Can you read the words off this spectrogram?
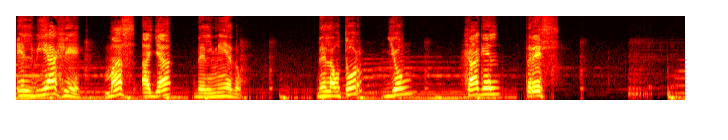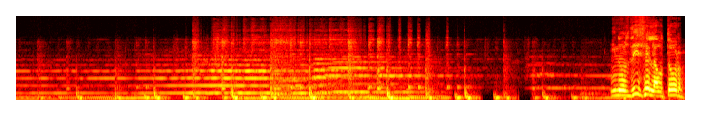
El viaje más allá del miedo. Del autor John Hagel 3. Y nos dice el autor,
